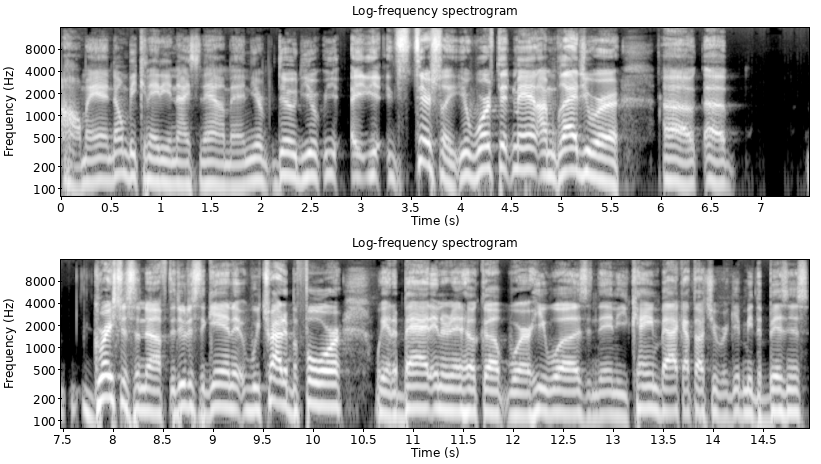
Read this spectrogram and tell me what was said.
Oh man, don't be Canadian nice now, man. You're dude. You, you, you seriously, you're worth it, man. I'm glad you were uh, uh, gracious enough to do this again. We tried it before. We had a bad internet hookup where he was, and then you came back. I thought you were giving me the business,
